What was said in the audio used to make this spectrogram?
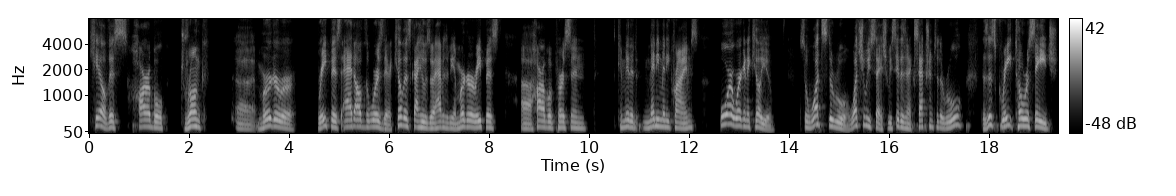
kill this horrible drunk uh, murderer, rapist, add all the words there. Kill this guy who happens to be a murderer, rapist, uh, horrible person, committed many, many crimes, or we're going to kill you. So, what's the rule? What should we say? Should we say there's an exception to the rule? Does this great Torah sage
